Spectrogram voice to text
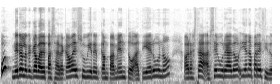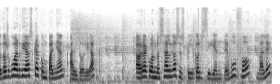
¡Uh! Mira lo que acaba de pasar. Acaba de subir el campamento a tier 1. Ahora está asegurado y han aparecido dos guardias que acompañan al Doliac. Ahora cuando salga os explico el siguiente bufo, ¿vale?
